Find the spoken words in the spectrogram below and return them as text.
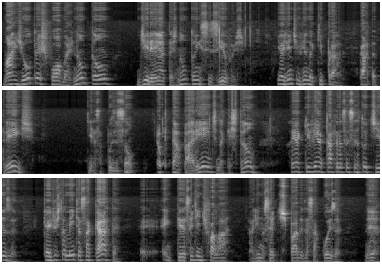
mas de outras formas, não tão diretas, não tão incisivas. E a gente vindo aqui para carta 3, que essa posição é o que está aparente na questão, aí aqui vem a carta da sacerdotisa, que é justamente essa carta, é, é interessante a gente falar ali no sete de espadas dessa coisa, né?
